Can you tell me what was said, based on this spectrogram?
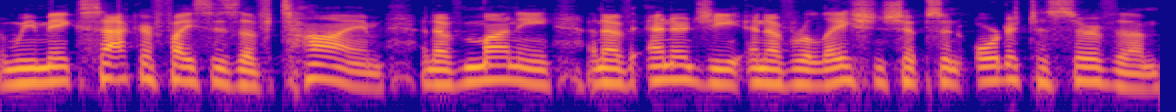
And we make sacrifices of time and of money and of energy and of relationships in order to serve them.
